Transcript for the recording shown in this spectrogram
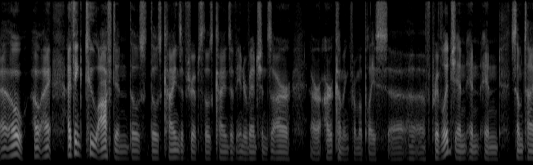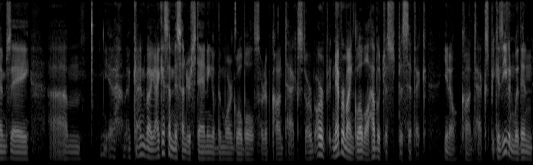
Uh, oh, oh, I, I think too often those those kinds of trips, those kinds of interventions are are, are coming from a place uh, of privilege and, and, and sometimes a um, yeah, kind of a, I guess a misunderstanding of the more global sort of context, or or never mind global. How about just specific? You know context because even within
